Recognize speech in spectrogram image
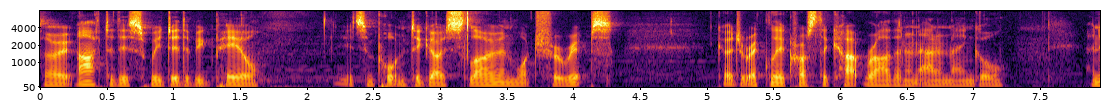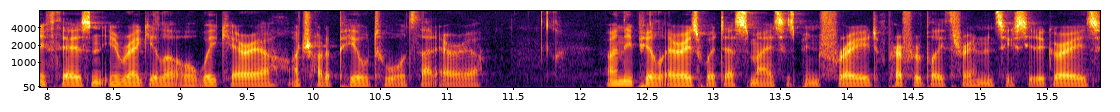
So after this we do the big peel. It's important to go slow and watch for rips. Go directly across the cut rather than at an angle. And if there's an irregular or weak area, I try to peel towards that area. Only peel areas where Descemet's has been freed, preferably 360 degrees,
